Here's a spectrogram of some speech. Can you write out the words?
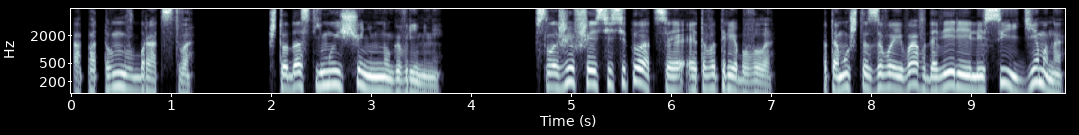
А потом в братство, что даст ему еще немного времени. Сложившаяся ситуация этого требовала, потому что, завоевав доверие лисы и демона,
